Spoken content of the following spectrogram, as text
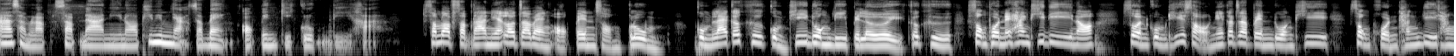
อ่าสำหรับสัปดาห์นี้เนาะพี่พิมอยากจะแบ่งออกเป็นกี่กลุ่มดีค่ะสำหรับสัปดาห์เนี้ยเราจะแบ่งออกเป็น 2 กลุ่ม กลุ่มแรกก็คือกลุ่มที่ดวงดีไปเลย ก็คือส่งผลในทางที่ดีเนาะส่วนกลุ่มที่2เนี่ยก็จะเป็นดวงที่ส่งผลทั้งดีทั้ง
